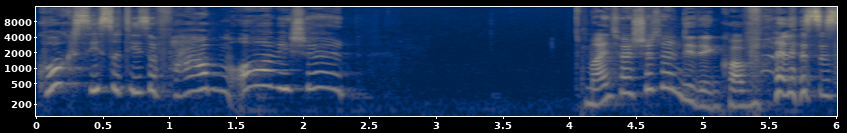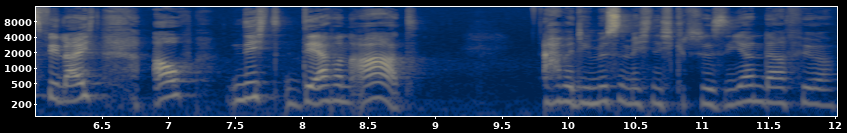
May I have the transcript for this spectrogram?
guck, siehst du diese Farben, oh wie schön. Manchmal schütteln die den Kopf, weil es ist vielleicht auch nicht deren Art. Aber die müssen mich nicht kritisieren dafür.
